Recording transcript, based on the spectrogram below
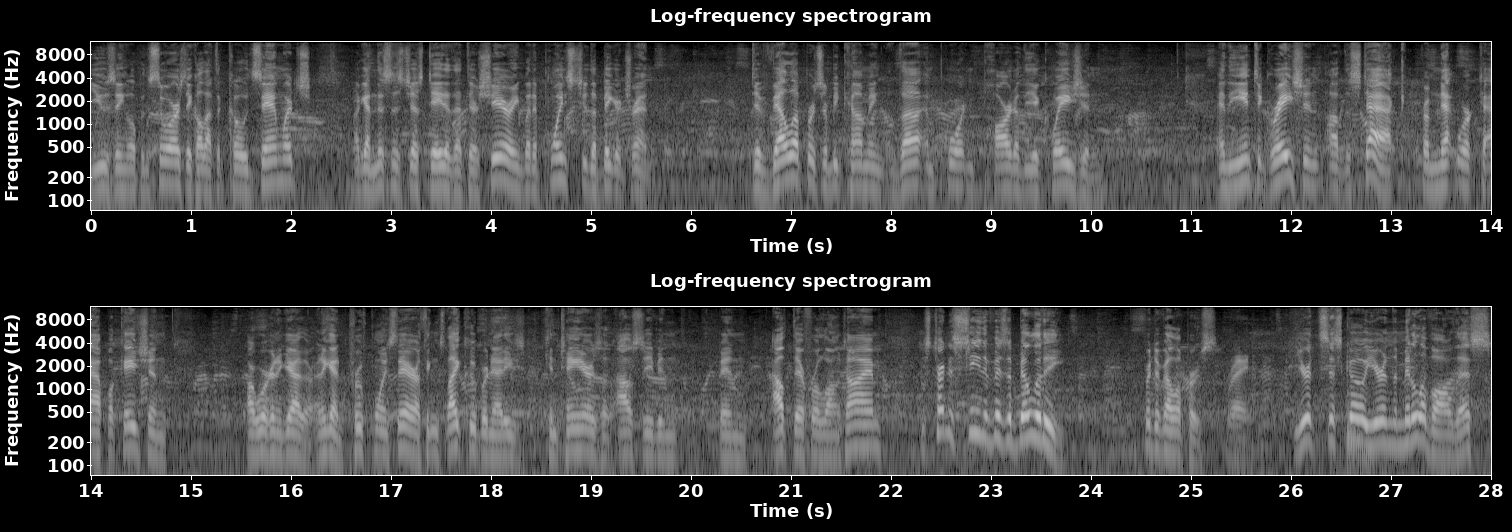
using open source. They call that the code sandwich. Again, this is just data that they're sharing, but it points to the bigger trend developers are becoming the important part of the equation and the integration of the stack from network to application are working together. And again, proof points there things like Kubernetes, containers have obviously been, been out there for a long time. You're starting to see the visibility for developers. Right. You're at Cisco, you're in the middle of all this.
